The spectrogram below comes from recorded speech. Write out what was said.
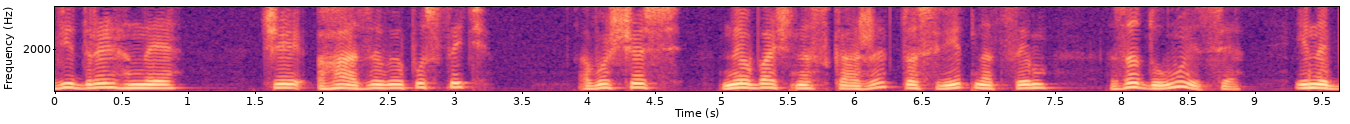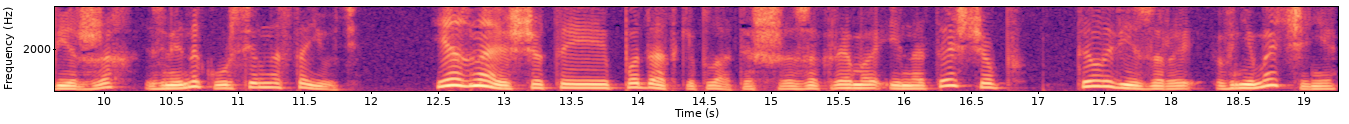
відригне чи гази випустить, або щось необачно скаже, то світ над цим задумується, і на біржах зміни курсів настають. Я знаю, що ти податки платиш, зокрема, і на те, щоб телевізори в Німеччині,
